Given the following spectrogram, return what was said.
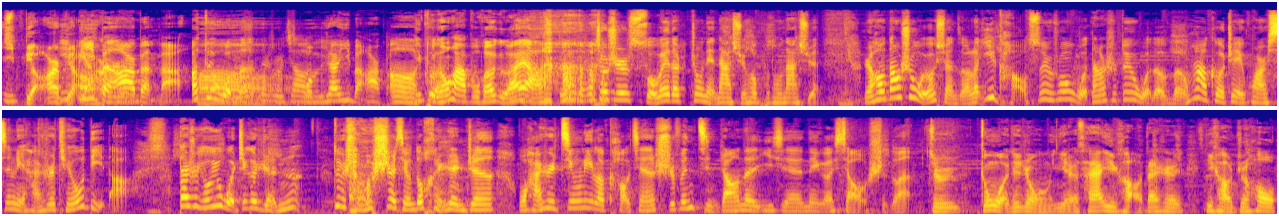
一表二表，一本二本吧？啊，对我们那时候叫我们叫一本二本。嗯，你普通话不合格呀？就是所谓的重点大学和普通大学。然后当时我又选择了艺考，所以说我当时对我的文化课这一块心里还是挺有底的。但是由于我这个人对什么事情都很认真，我还是经历了考前十分紧张的一些那个小时段。就是跟我这种也是参加艺考，但是艺考之后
